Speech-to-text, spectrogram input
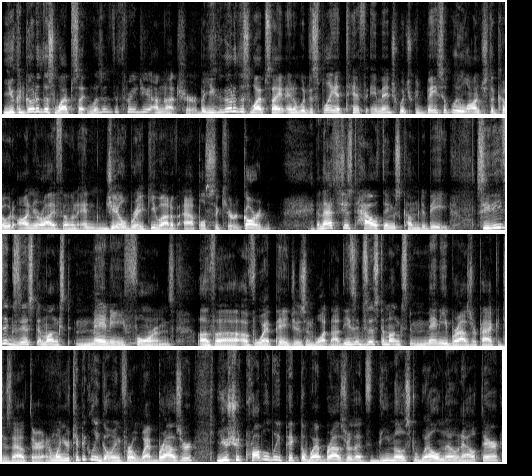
you could go to this website. Was it the 3G? I'm not sure. But you could go to this website and it would display a TIFF image, which could basically launch the code on your iPhone and jailbreak you out of Apple's secure garden. And that's just how things come to be. See, these exist amongst many forms of, uh, of web pages and whatnot. These exist amongst many browser packages out there. And when you're typically going for a web browser, you should probably pick the web browser that's the most well known out there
